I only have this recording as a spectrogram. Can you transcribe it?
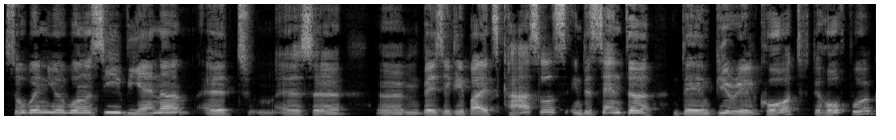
So when you want to see Vienna at, as a, um, basically by its castles, in the center the imperial court, the Hofburg,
